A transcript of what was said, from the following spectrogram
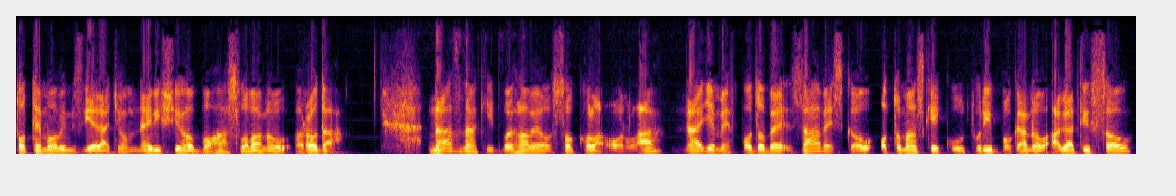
totemovým zvieraťom najvyššieho boha Slovanov roda. Náznaky dvojhlavého sokola orla nájdeme v podobe záväzkov otomanskej kultúry Boganov Agativsov,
